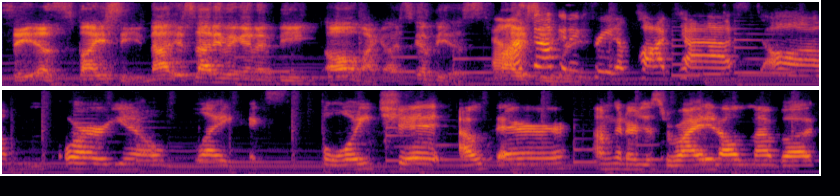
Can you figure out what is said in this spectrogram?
See, a spicy. Not. It's not even gonna be. Oh my god, it's gonna be a spicy. I'm not gonna create a podcast, um, or you know, like exploit shit out there. I'm gonna just write it all in my book,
